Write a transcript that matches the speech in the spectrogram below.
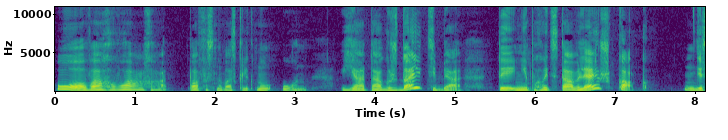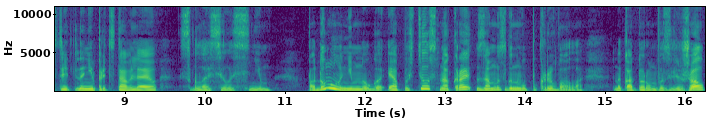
«О, вах-ваха!» – пафосно воскликнул он. «Я так ждал тебя! Ты не представляешь, как?» «Действительно не представляю», – согласилась с ним. Подумала немного и опустилась на край замызганного покрывала – на котором возлежал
